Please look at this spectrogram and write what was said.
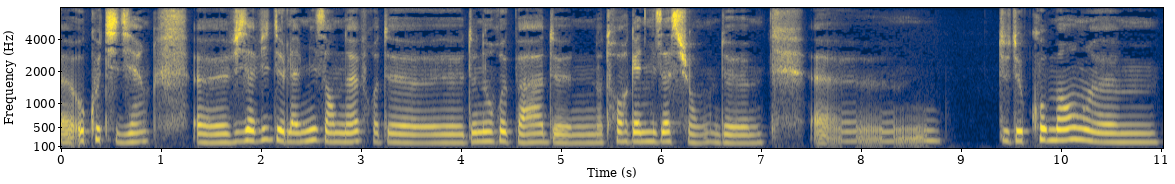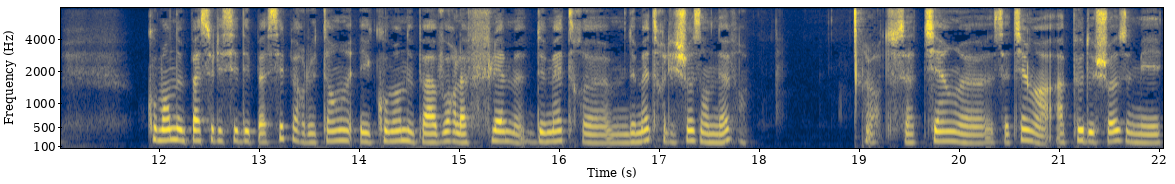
au quotidien vis-à-vis de la mise en œuvre de, nos repas, de notre organisation, de, comment Comment ne pas se laisser dépasser par le temps et comment ne pas avoir la flemme de mettre, euh, les choses en œuvre. Alors ça tient, euh, ça tient à, peu de choses, mais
